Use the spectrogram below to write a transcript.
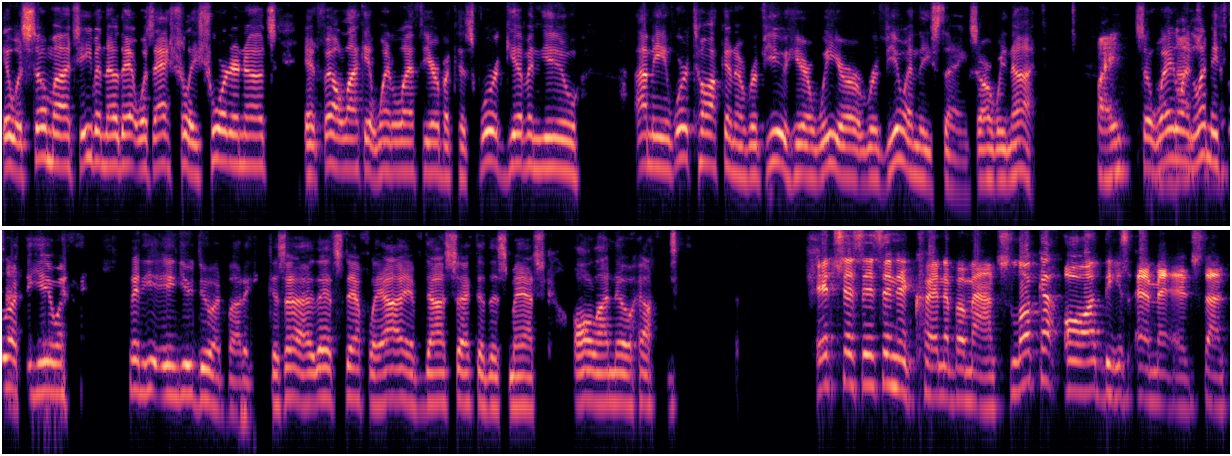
it was so much, even though that was actually shorter notes, it felt like it went left ear because we're giving you, I mean, we're talking a review here. We are reviewing these things, are we not? Right. So, Waylon, let me throw it to you and, and, you, and you do it, buddy, because uh, that's definitely, I have dissected this match all I know how It's just it's an incredible match. Look at all these images that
